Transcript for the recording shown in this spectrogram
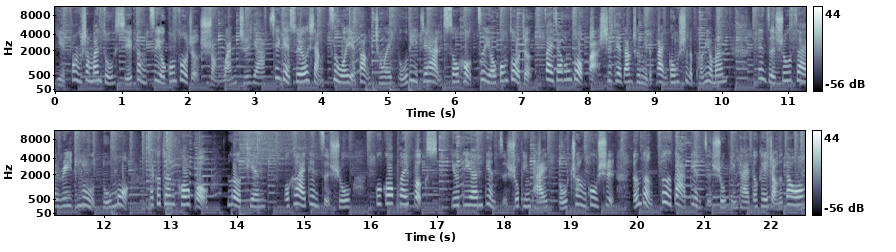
《野放上班族斜杠自由工作者爽玩职涯》，献给所有想自我野放，成为独立接案 SOHO 自由工作者，在家工作，把世界当成你的办公室的朋友朋友们。电子书在 Readmo、读墨、Rakuten Kobo、乐天、博客来电子书、Google Play Books、UDN 电子书平台、独创故事等等各大电子书平台都可以找得到哦。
